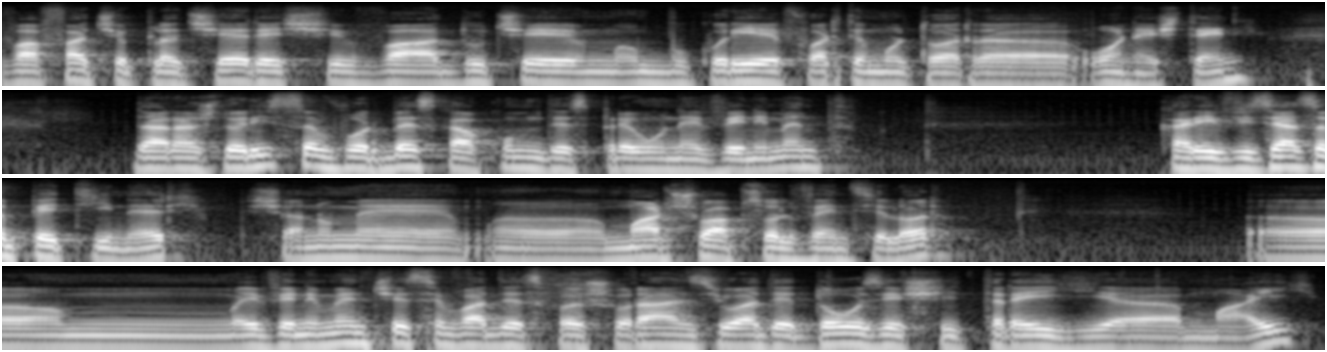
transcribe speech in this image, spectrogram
va face plăcere și va aduce bucurie foarte multor uh, oneșteni dar aș dori să vorbesc acum despre un eveniment care vizează pe tineri, și anume uh, Marșul Absolvenților. Um, eveniment ce se va desfășura în ziua de 23 uh, mai.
